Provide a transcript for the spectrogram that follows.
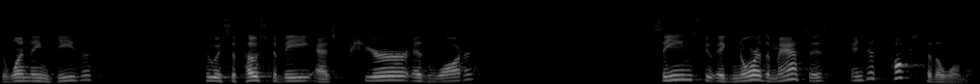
the one named Jesus, who is supposed to be as pure as water, seems to ignore the masses and just talks to the woman.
